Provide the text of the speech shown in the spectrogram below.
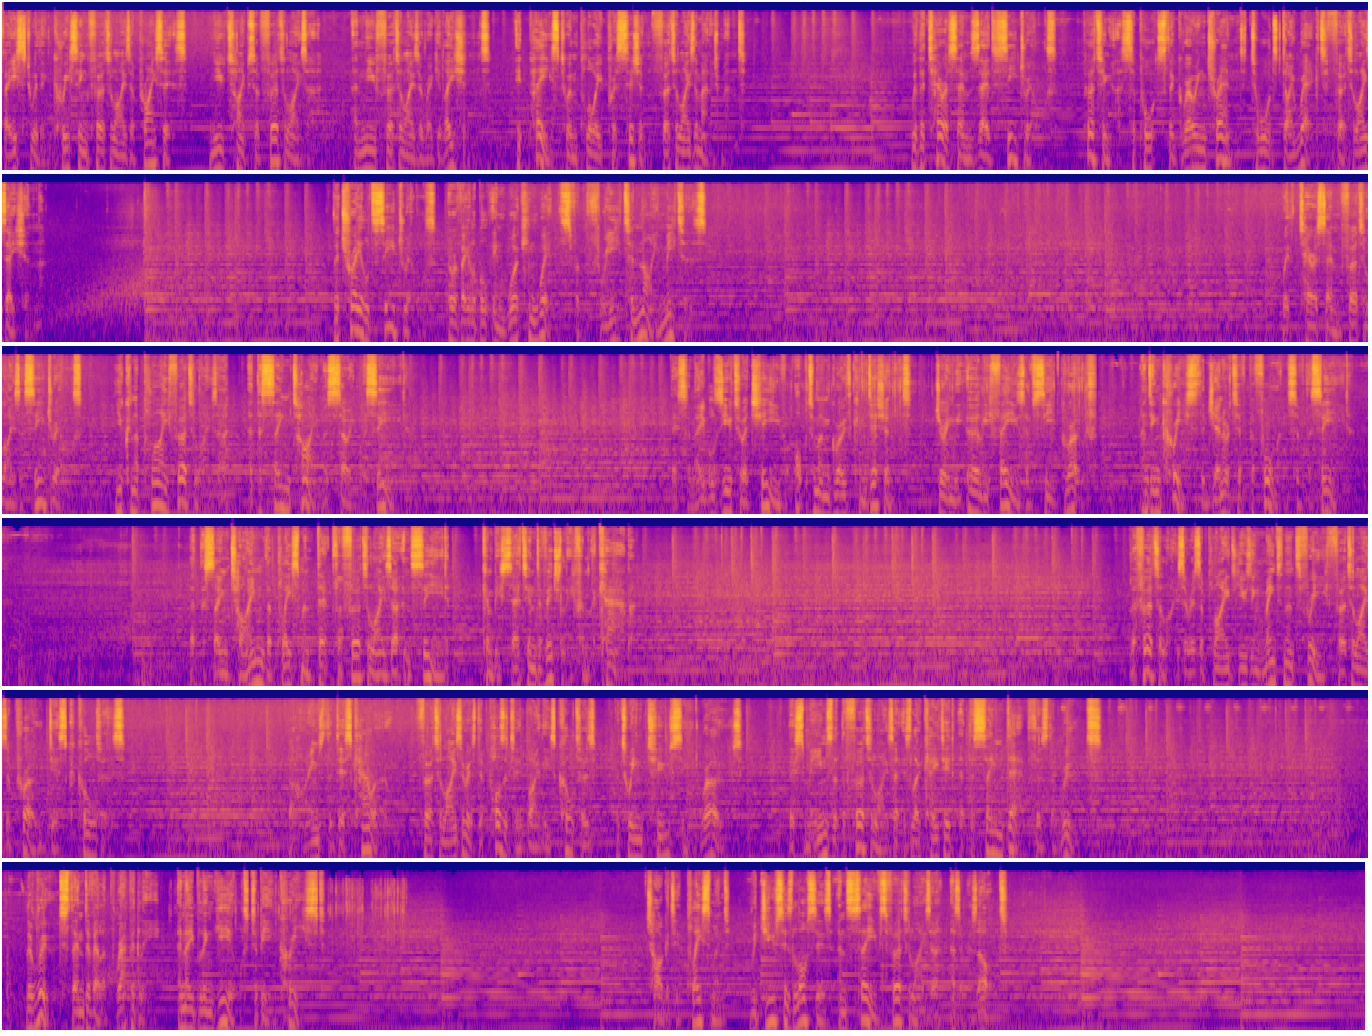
Faced with increasing fertilizer prices, new types of fertilizer, and new fertilizer regulations, it pays to employ precision fertilizer management. With the Terrasem Z seed drills, Pöttinger supports the growing trend towards direct fertilization. The trailed seed drills are available in working widths from 3 to 9 metres. With Terrasem fertilizer seed drills, you can apply fertilizer at the same time as sowing the seed. This enables you to achieve optimum growth conditions during the early phase of seed growth and increase the generative performance of the seed. At the same time, the placement depth of fertilizer and seed can be set individually from the cab. The fertilizer is applied using maintenance-free Fertilizer Pro disc coulters. Behind the disc harrow, fertilizer is deposited by these coulters between two seed rows. This means that the fertilizer is located at the same depth as the roots. The roots then develop rapidly, enabling yield to be increased. Targeted placement reduces losses and saves fertilizer as a result.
